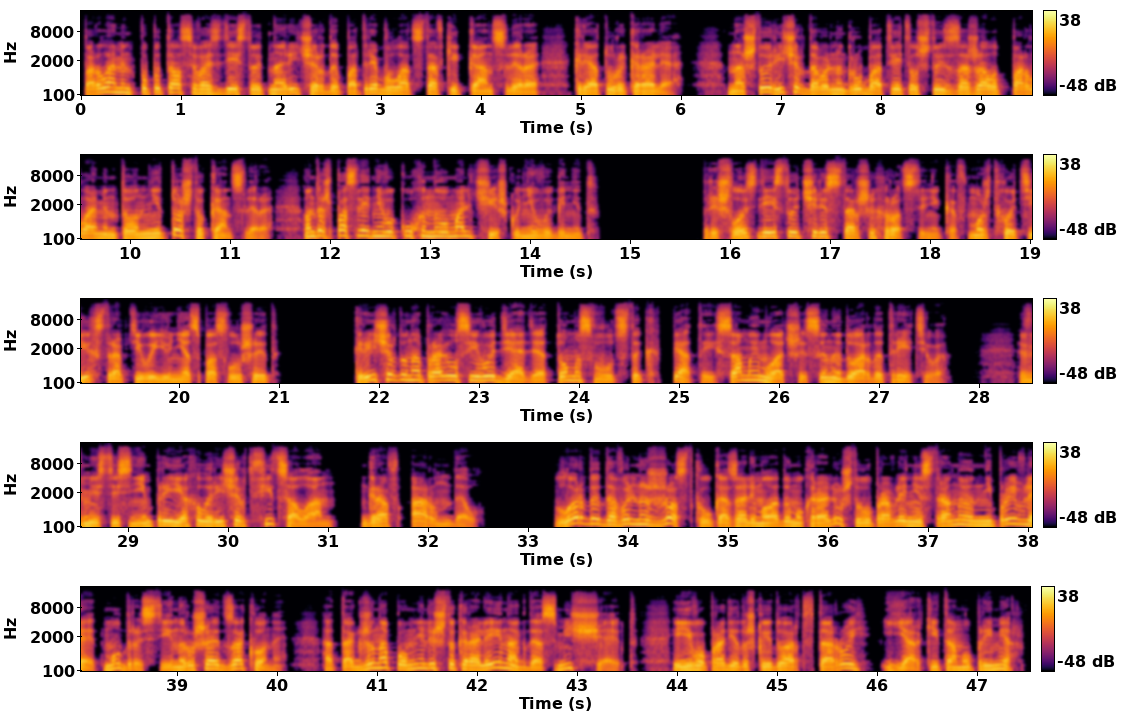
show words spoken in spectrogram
Парламент попытался воздействовать на Ричарда, потребовал отставки канцлера, креатуры короля. На что Ричард довольно грубо ответил, что из-за жалоб парламента он не то что канцлера, он даже последнего кухонного мальчишку не выгонит. Пришлось действовать через старших родственников. Может, хоть их строптивый юнец послушает. К Ричарду направился его дядя, Томас Вудсток, пятый, самый младший сын Эдуарда III. Вместе с ним приехал Ричард Фицалан, граф Арундел. Лорды довольно жестко указали молодому королю, что в управлении страной он не проявляет мудрости и нарушает законы, а также напомнили, что королей иногда смещают, и его прадедушка Эдуард II — яркий тому пример.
